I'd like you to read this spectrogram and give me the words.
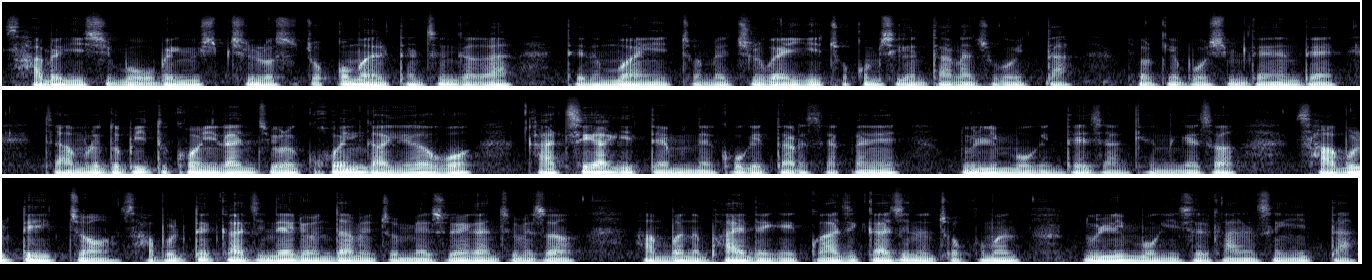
425, 567로서 조금만 일단 증가가 되는 모양이 있죠. 매출과 이익이 조금씩은 따라주고 있다. 이렇게 보시면 되는데, 자, 아무래도 비트코인이라든지 이런 코인 가격하고 같이 가기 때문에 거기에 따라서 약간의 눌림목이 되지 않겠는가 해서 4불 대 있죠. 4불 때까지 내려온다면 좀 매수의 관점에서 한번은 봐야 되겠고 아직까지는 조금은 눌림목이 있을 가능성이 있다.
